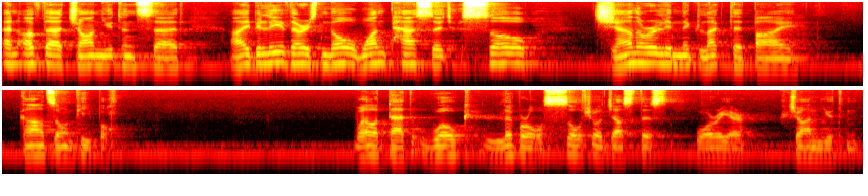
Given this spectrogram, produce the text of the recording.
And of that, John Newton said, I believe there is no one passage so generally neglected by God's own people. Well, that woke, liberal, social justice warrior, John Newton.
